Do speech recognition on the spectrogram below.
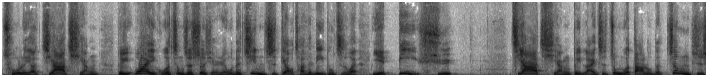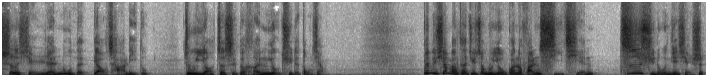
除了要加强对外国政治涉嫌人物的尽职调查的力度之外，也必须加强对来自中国大陆的政治涉嫌人物的调查力度。注意哦，这是个很有趣的动向。根据香港特区政府有关的反洗钱咨询的文件显示，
